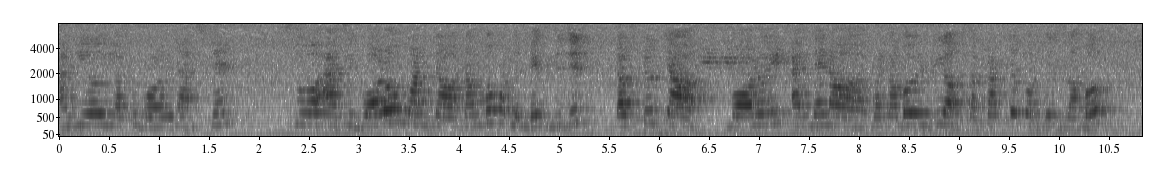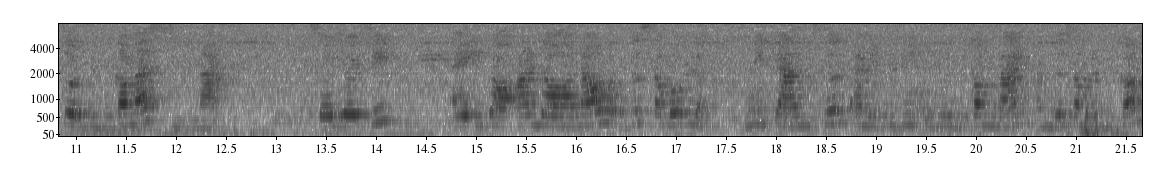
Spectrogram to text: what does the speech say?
and here you have to borrow it as 10. So as you borrow one number from the next digit, you have to uh, borrow it and then uh, one number will be uh, subtracted from this number so it will become as 9. So here you see 8 uh, and now this number will be cancelled and it will be it will become 9 and this number will become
